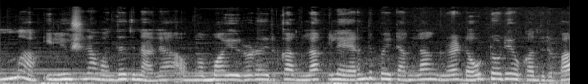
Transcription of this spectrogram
அம்மா இல்யூஷனா வந்ததுனால அவங்க அம்மா இவரோட இருக்காங்களா? இல்ல இறந்து போயிட்டாங்களாங்கிற டவுட்டோட உட்காந்துருப்பா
